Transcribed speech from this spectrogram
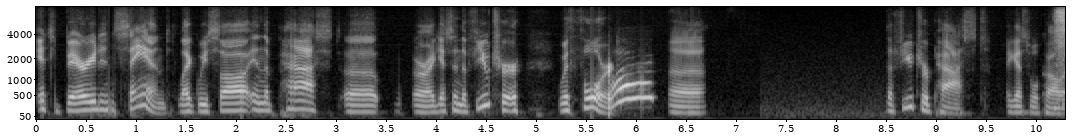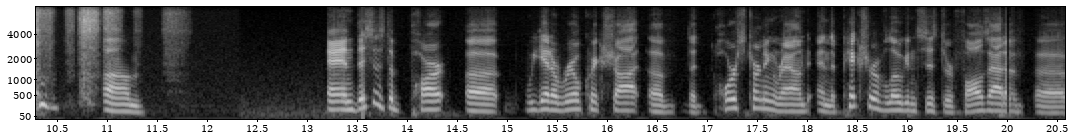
it's buried in sand, like we saw in the past, uh, or I guess in the future with Ford. What? Uh, the future past, I guess we'll call it. um, and this is the part uh, we get a real quick shot of the horse turning around, and the picture of Logan's sister falls out of uh,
